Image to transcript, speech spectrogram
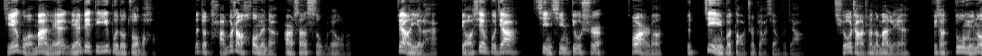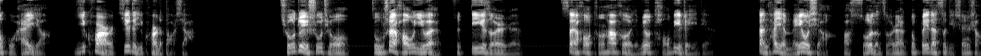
结果曼联连这第一步都做不好，那就谈不上后面的二三四五六了。这样一来，表现不佳，信心丢失，从而呢就进一步导致表现不佳。球场上的曼联就像多米诺骨牌一样。一块接着一块的倒下，球队输球，主帅毫无疑问是第一责任人。赛后，滕哈赫也没有逃避这一点，但他也没有想把所有的责任都背在自己身上。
